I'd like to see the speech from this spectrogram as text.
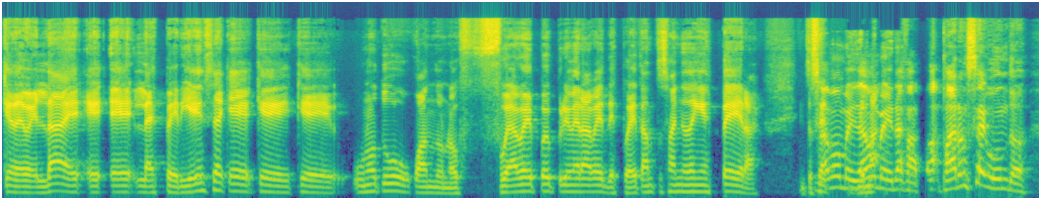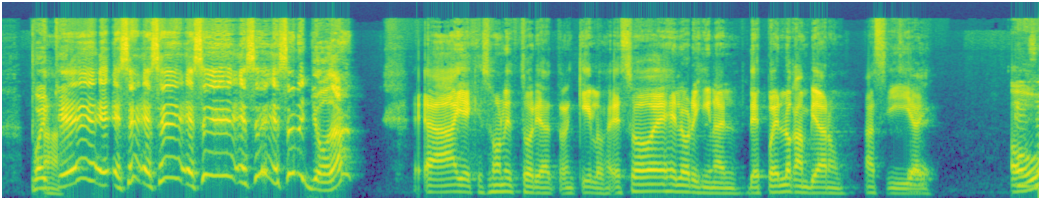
que de verdad eh, eh, eh, la experiencia que, que, que, uno tuvo cuando nos fue a ver por primera vez después de tantos años en espera. Entonces, dame, dame, dame, para un segundo. ¿Por qué ese, ese, ese, ese, ese no es Yoda? Ay, es que eso es una historia, tranquilo. Eso es el original. Después lo cambiaron. Así hay. Oh.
